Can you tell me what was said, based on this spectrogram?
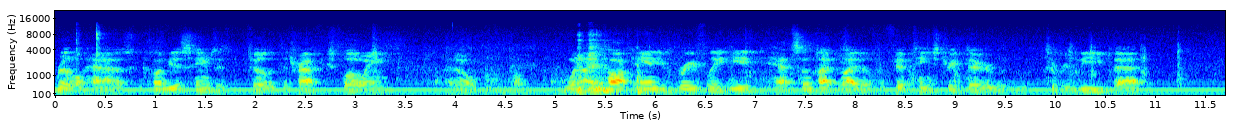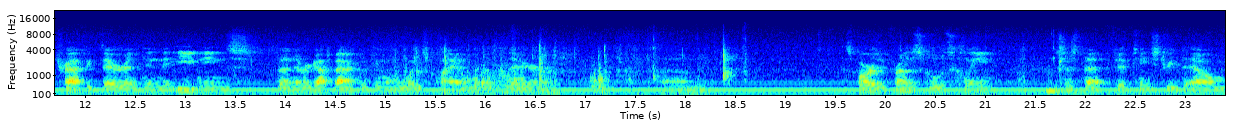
Riddle has. Columbia seems to feel that the traffic's flowing. I know, when I talked to Andy briefly, he had some type of idea for Fifteenth Street there to relieve that traffic there in, in the evenings, but I never got back with him on what his plan was there. Um, As far as the front of the school is clean, it's just that Fifteenth Street to Elm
